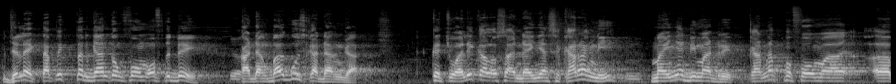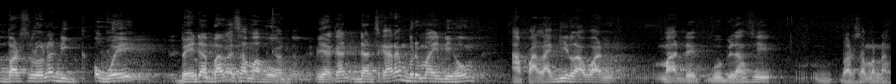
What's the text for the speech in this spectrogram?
jelek, tapi tergantung form of the day. Kadang bagus, kadang enggak. Kecuali kalau seandainya sekarang nih mainnya di Madrid, karena performa eh, Barcelona di away beda banget sama home, ya kan? Dan sekarang bermain di home, apalagi lawan Madrid, gue bilang sih Barca menang.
